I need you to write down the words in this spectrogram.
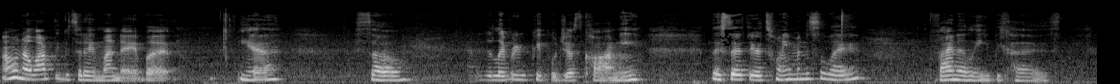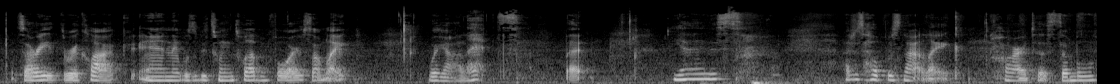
I don't know why I'm thinking today Monday, but yeah. So the delivery people just called me. They said they're 20 minutes away. Finally, because it's already three o'clock and it was between 12 and 4. So I'm like, where y'all at? But yes. I just hope it's not like hard to assemble.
